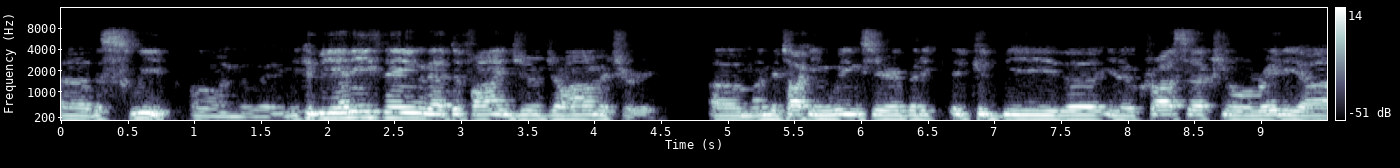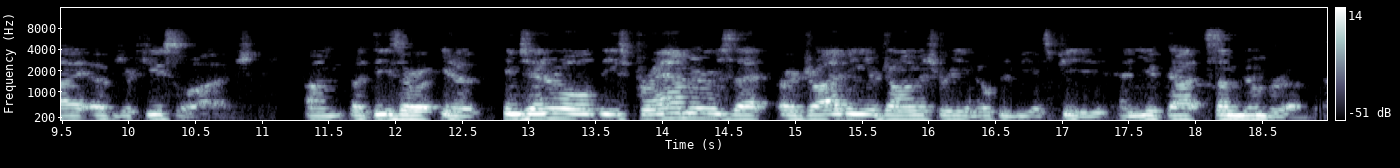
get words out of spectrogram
uh, the sweep along the wing. It could be anything that defines your geometry. Um, I'm talking wings here, but it, it could be the you know cross-sectional radii of your fuselage. Um, but these are, you know, in general, these parameters that are driving your geometry in OpenVSP, and you've got some number of them.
